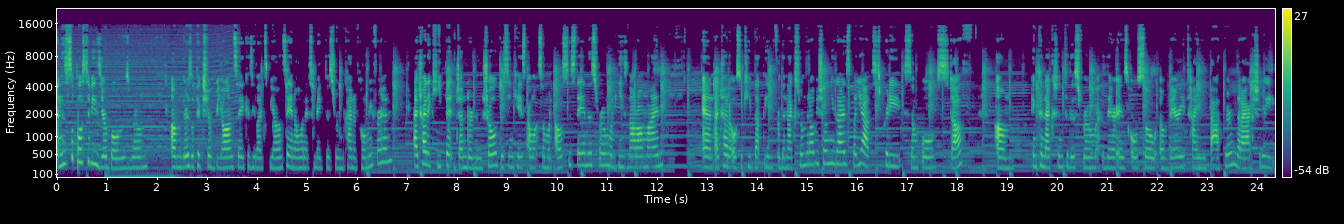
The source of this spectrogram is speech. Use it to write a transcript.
And this is supposed to be Zerbola's room. Um, there's a picture of Beyonce because he likes Beyonce and I wanted to make this room kind of homey for him. I try to keep it gender neutral just in case I want someone else to stay in this room when he's not online and I try to also keep that theme for the next room that I'll be showing you guys but yeah is pretty simple stuff um, in connection to this room there is also a very tiny bathroom that I actually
